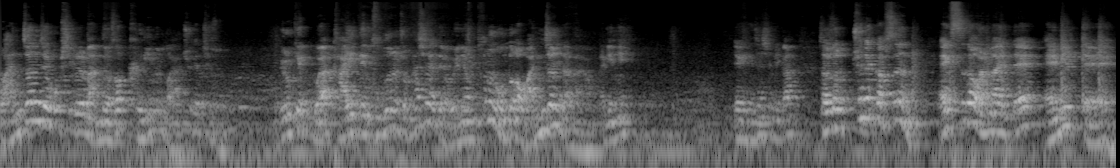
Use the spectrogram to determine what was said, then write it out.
완전 제곱식을 만들어서 그리는 거야, 최대 최소. 이렇게 뭐야? 가이드의 구분을 좀 하셔야 돼요. 왜냐면 푸는 온도가 완전히 달라요. 알겠니? 얘기 괜찮습니까? 자, 그래서 최대값은 x가 얼마일 때, m일 때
